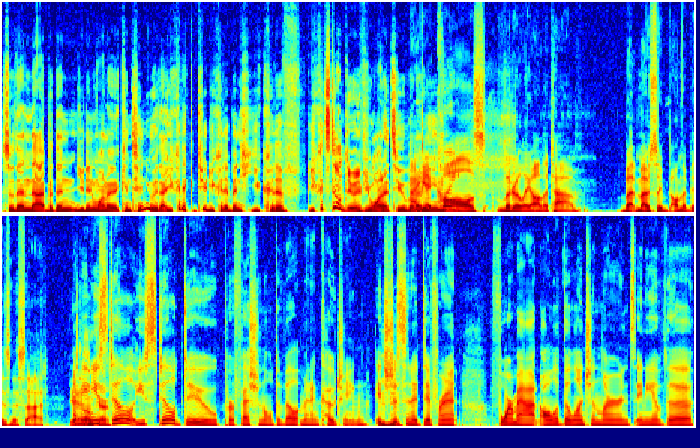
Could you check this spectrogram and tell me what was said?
so then that, but then you didn't want to continue with that. You could have, dude, you could have been, you could have, you could still do it if you wanted to, but I, I, get mean, calls literally all the time, but mostly on the business side. Yeah. I mean, you still you still do professional development and coaching. It's Mm-hmm. just in a different format. All of the lunch and learns, any of the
